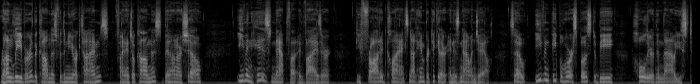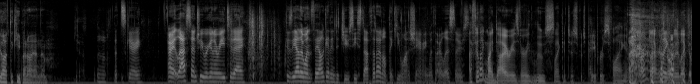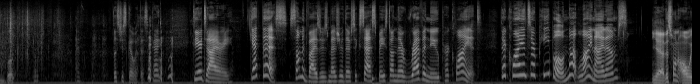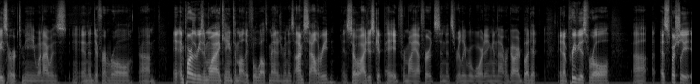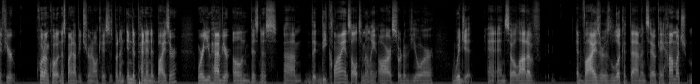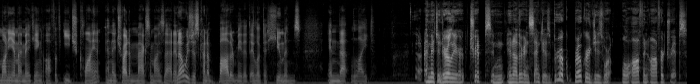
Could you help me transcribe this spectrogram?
Ron Lieber, the columnist for the New York Times, financial columnist, been on our show. Even his NAPFA advisor defrauded clients, not him particular, and is now in jail. So even people who are supposed to be holier than thou, you still have to keep an eye on them. Oh, that's scary. All right, last entry we're going to read today. Because the other ones, they all get into juicy stuff that I don't think you want sharing with our listeners. I feel like my diary is very loose, like it just was papers flying everywhere. Aren't diaries Like- normally like a book? Let's just go with this, okay? Dear Diary, get this. Some advisors measure their success based on their revenue per client. Their clients are people, not line items. Yeah, this one always irked me when I was i- in a different role. Um, and, part of the reason why I came to Motley Fool Wealth Management is I'm salaried, so I just get paid for my efforts, and it's really rewarding in that regard. But it, in a previous role, uh, especially if you're quote unquote, and this might not be true in all cases, but an independent advisor where you have your own business, um, the, the clients ultimately are sort of your widget. And, and so a lot of advisors look at them and say, okay, how much money am I making off of each client? And they try to maximize that. And it always just kind of bothered me that they looked at humans in that light. I mentioned earlier trips and, and other incentives. Bro- brokerages will, will often offer trips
